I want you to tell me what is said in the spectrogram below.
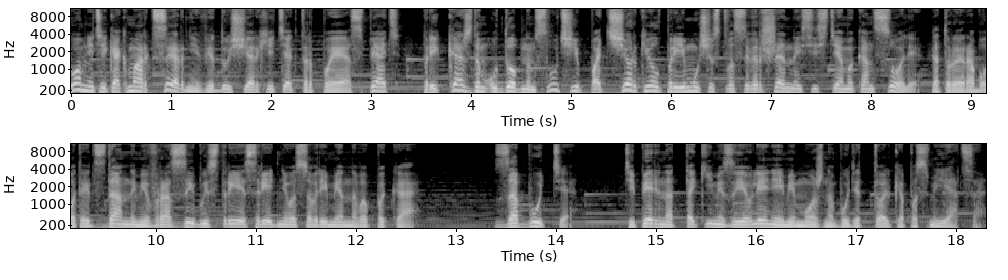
Помните, как Марк Церни, ведущий архитектор PS5, при каждом удобном случае подчеркивал преимущество совершенной системы консоли, которая работает с данными в разы быстрее среднего современного ПК? Забудьте. Теперь над такими заявлениями можно будет только посмеяться.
